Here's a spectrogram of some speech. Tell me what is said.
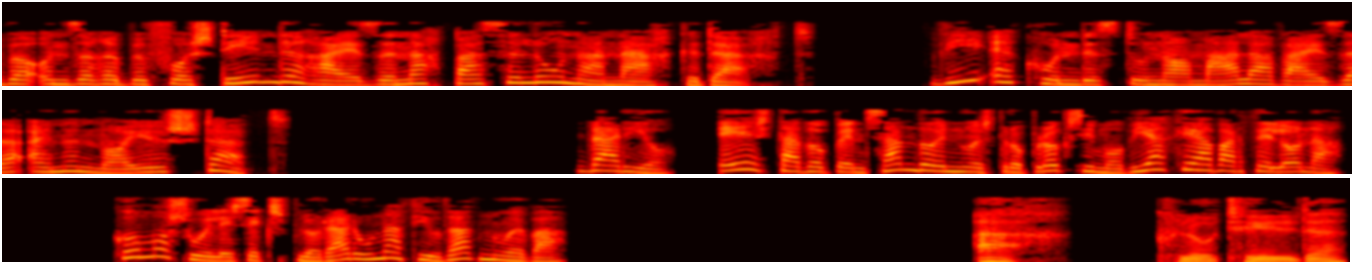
über unsere bevorstehende Reise nach Barcelona nachgedacht. Wie erkundest du normalerweise eine neue Stadt? Dario, he estado pensando en nuestro próximo viaje a Barcelona. ¿Cómo sueles explorar una ciudad nueva? Ach, Clotilde,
